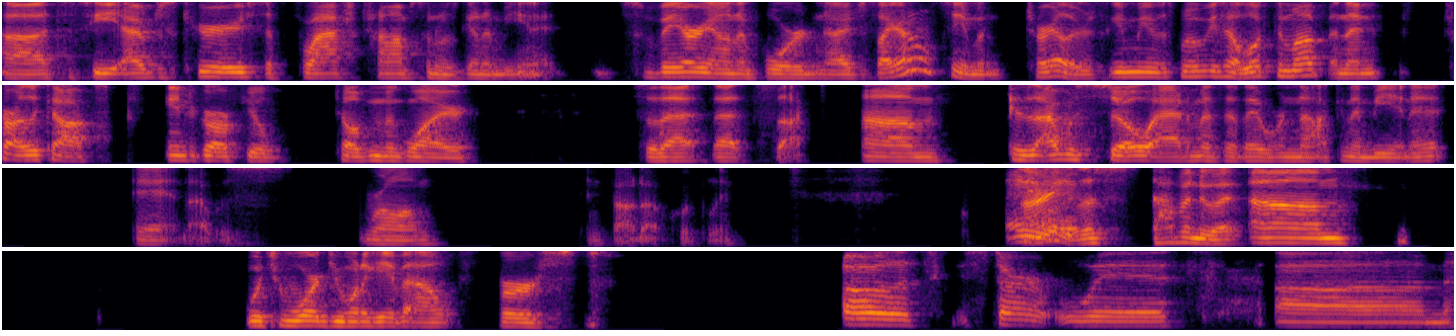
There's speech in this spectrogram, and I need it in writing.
uh, to see. I was just curious if Flash Thompson was going to be in it. It's very unimportant. I just like I don't see him in trailers. Give me this movie. So I looked him up, and then Charlie Cox, Andrew Garfield, Tobey Maguire. So that that sucked. Um, because I was so adamant that they were not going to be in it, and I was wrong, and found out quickly. Anyway. All right, let's hop into it. Um, which award do you want to give out first? Oh, let's start with um,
